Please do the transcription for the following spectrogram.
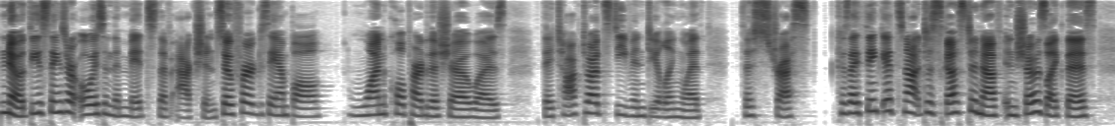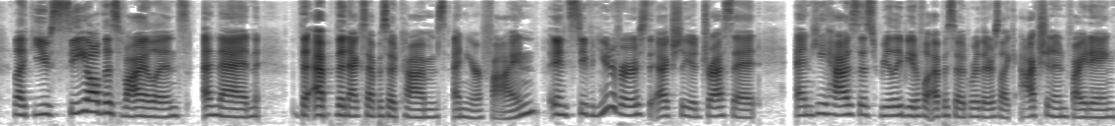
No, these things are always in the midst of action. So for example, one cool part of the show was they talked about Steven dealing with the stress because I think it's not discussed enough in shows like this. Like you see all this violence and then the ep- the next episode comes and you're fine. In Steven Universe, they actually address it and he has this really beautiful episode where there's like action and fighting,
